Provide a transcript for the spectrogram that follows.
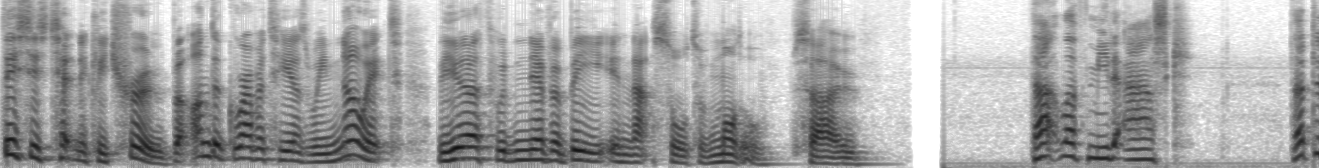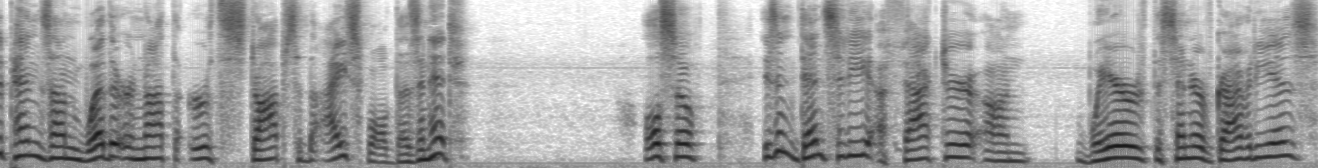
This is technically true, but under gravity as we know it, the Earth would never be in that sort of model. So. That left me to ask that depends on whether or not the Earth stops at the ice wall, doesn't it? Also, isn't density a factor on where the center of gravity is?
